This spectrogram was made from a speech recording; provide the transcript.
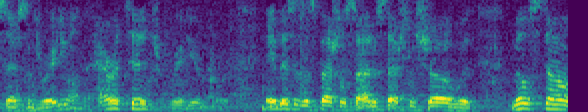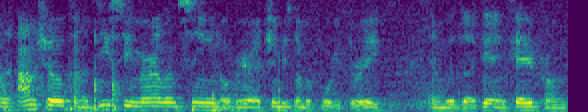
Sessions Radio on the Heritage Radio Network. Hey, this is a special Cider Sessions show with Millstone and Anxo, kind of DC, Maryland scene over here at Jimmy's number 43, and with uh, Gay and K from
